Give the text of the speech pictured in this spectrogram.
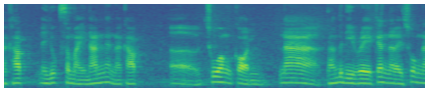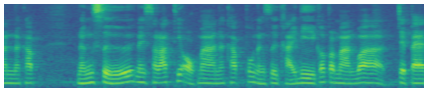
นะครับในยุคสมัยนั้นเนยนะครับเอ่อ ช่วงก่อนหน้าประธานาธิบดีเรแกนอะไรช่วงนั้นนะครับ หนังสือในสหรัฐที่ออกมานะครับ พวกหนังสือขายดีก็ประมาณว่าเจแปน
